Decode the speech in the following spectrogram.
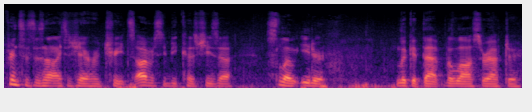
Princess does not like to share her treats, obviously because she's a slow eater. Look at that velociraptor.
